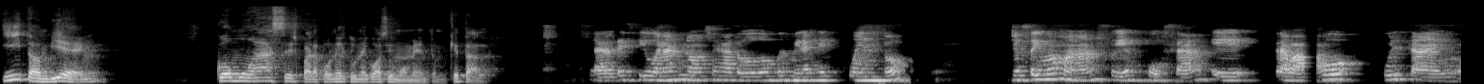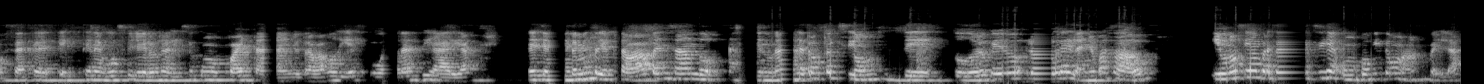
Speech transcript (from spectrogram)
y también ¿Cómo haces para poner tu negocio en momentum? ¿Qué tal? Claro que sí, buenas noches a todos. Pues mira, les cuento. Yo soy mamá, soy esposa, eh, trabajo full time, o sea que este negocio yo lo realizo como part time, yo trabajo 10 horas diarias. Recientemente yo estaba pensando, haciendo una retrospección de todo lo que yo logré el año pasado y uno siempre se exige un poquito más, ¿verdad?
